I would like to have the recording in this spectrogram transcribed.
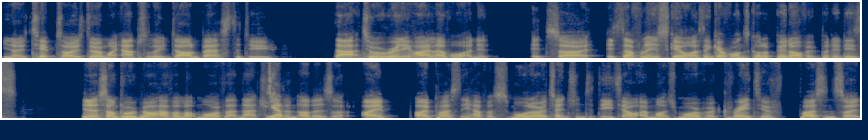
you know, tiptoes doing my absolute darn best to do that to a really high level. And it, it's uh it's definitely a skill. I think everyone's got a bit of it, but it is, you know, some people have a lot more of that naturally yep. than others. Uh, I I personally have a smaller attention to detail. I'm much more of a creative person, so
